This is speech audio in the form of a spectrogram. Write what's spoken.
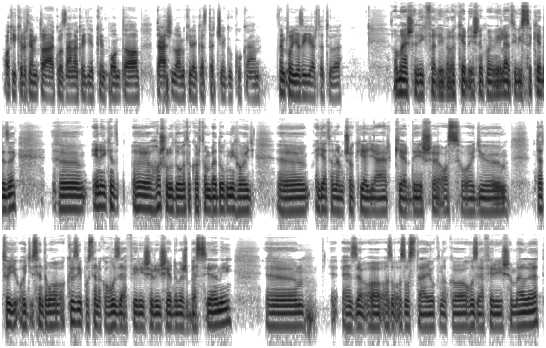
akikről nem találkoznának egyébként pont a társadalmi kirekesztettségük okán. Nem tudom, hogy ez így értető-e a második felével a kérdésnek, majd még lehet, hogy visszakérdezek. Én egyébként hasonló dolgot akartam bedobni, hogy egyáltalán nem csak egy ár kérdése az, hogy, tehát, hogy, hogy szerintem a középosztálynak a hozzáféréséről is érdemes beszélni, ez az, az osztályoknak a hozzáférése mellett,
